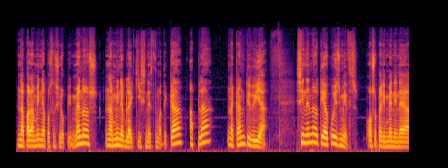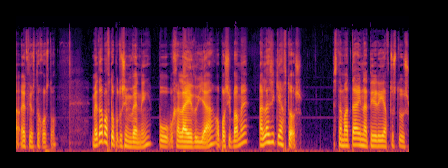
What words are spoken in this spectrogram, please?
Να παραμείνει αποστασιοποιημένος, να μην εμπλακεί συναισθηματικά, απλά να κάνει τη δουλειά. Συν ένα ότι ακούει Smiths, όσο περιμένει να έρθει ο στόχος του. Μετά από αυτό που του συμβαίνει, που χαλάει η δουλειά, όπως είπαμε, αλλάζει και αυτός σταματάει να τηρεί αυτούς τους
